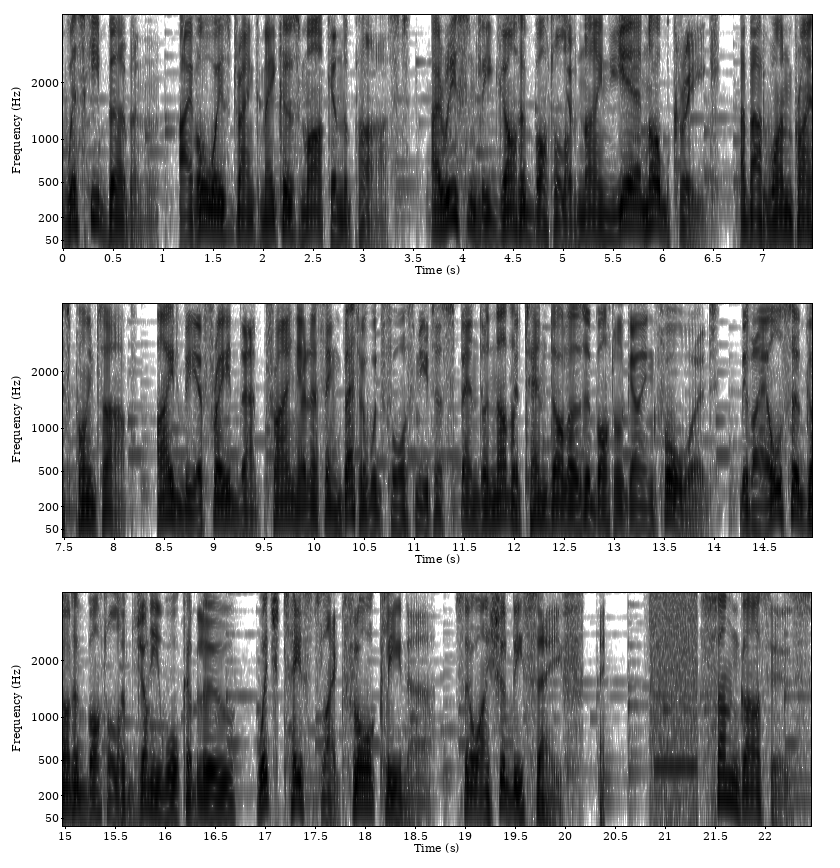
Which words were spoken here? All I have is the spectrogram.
Whiskey bourbon. I've always drank Maker's Mark in the past. I recently got a bottle of 9 year Knob Creek, about one price point up. I'd be afraid that trying anything better would force me to spend another $10 a bottle going forward. But I also got a bottle of Johnnie Walker Blue, which tastes like floor cleaner, so I should be safe. Sunglasses.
